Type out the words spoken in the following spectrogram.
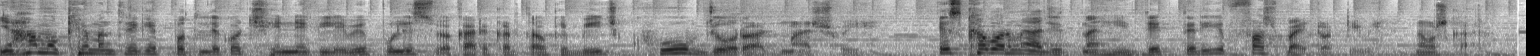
यहाँ मुख्यमंत्री के पुतले को छीनने के लिए भी पुलिस व कार्यकर्ताओं के बीच खूब ज़ोर आजमाइश हुई। इस खबर में आज इतना ही। देखते रहिए फ़र्स्ट बाइट टीवी नमस्कार।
